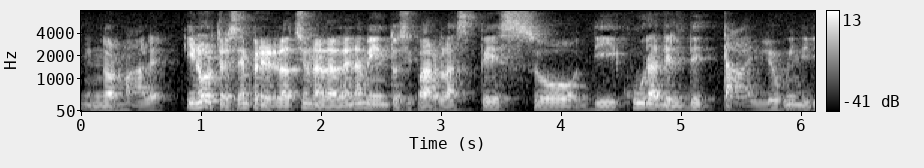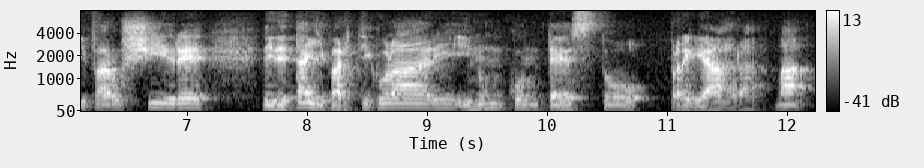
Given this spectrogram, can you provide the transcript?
normale. Inoltre, sempre in relazione all'allenamento, si parla spesso di cura del dettaglio, quindi di far uscire dei dettagli particolari in un contesto pre-gara, ma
